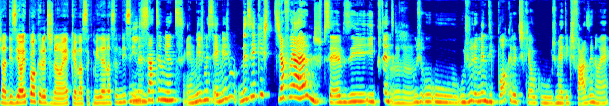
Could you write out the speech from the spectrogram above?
Já dizia o Hipócrates, não é? Que a nossa comida é a nossa medicina. Exatamente, é mesmo assim, é mesmo, mas é que isto já foi há anos, percebes? E, e portanto, uhum. o, o, o juramento de Hipócrates, que é o que os médicos fazem, não é?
